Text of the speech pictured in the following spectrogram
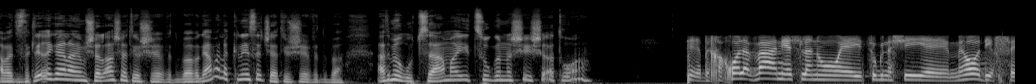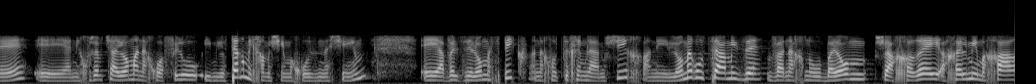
אבל תסתכלי רגע על הממשלה שאת יושבת בה, וגם על הכנסת שאת יושבת בה. את מרוצה מהייצוג הנשי שאת רואה? תראה, בכחול לבן יש לנו אה, ייצוג נשי אה, מאוד יפה. אני חושבת שהיום אנחנו אפילו עם יותר מ-50% נשים. אה, אבל זה לא מספיק, אנחנו צריכים להמשיך, אני לא מרוצה מזה, ואנחנו ביום שאחרי, החל ממחר,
